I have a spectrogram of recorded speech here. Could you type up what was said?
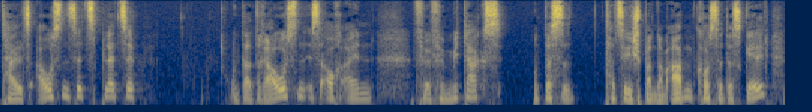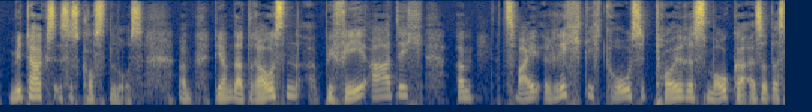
teils Außensitzplätze. Und da draußen ist auch ein, für, für mittags, und das tatsächlich spannend. Am Abend kostet das Geld, mittags ist es kostenlos. Ähm, die haben da draußen buffetartig ähm, zwei richtig große, teure Smoker, also das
